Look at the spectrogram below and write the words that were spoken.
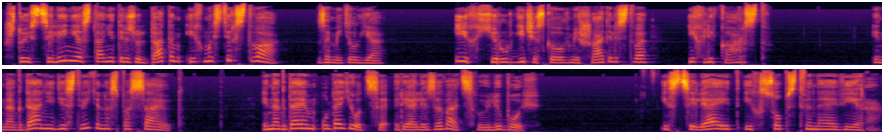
что исцеление станет результатом их мастерства, заметил я, их хирургического вмешательства, их лекарств. Иногда они действительно спасают. Иногда им удается реализовать свою любовь. Исцеляет их собственная вера.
